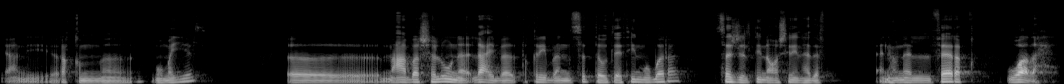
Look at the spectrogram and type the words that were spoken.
يعني رقم آه، مميز مع برشلونة لعب تقريبا 36 مباراة سجل 22 هدف يعني نعم. هنا الفارق واضح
